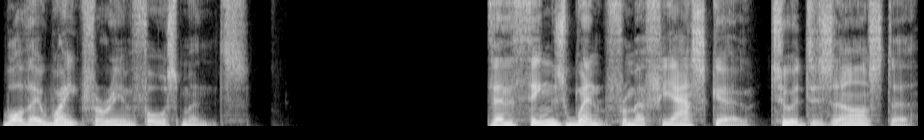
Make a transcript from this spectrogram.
while they wait for reinforcements. Then things went from a fiasco to a disaster.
